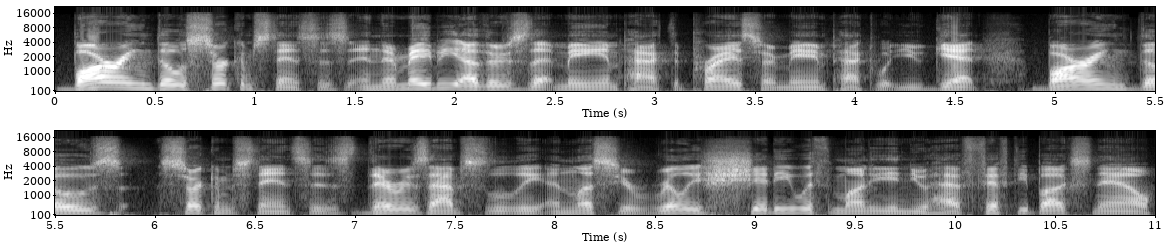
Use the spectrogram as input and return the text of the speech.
barring those circumstances, and there may be others that may impact the price or may impact what you get, barring those circumstances, there is absolutely, unless you're really shitty with money and you have 50 bucks now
